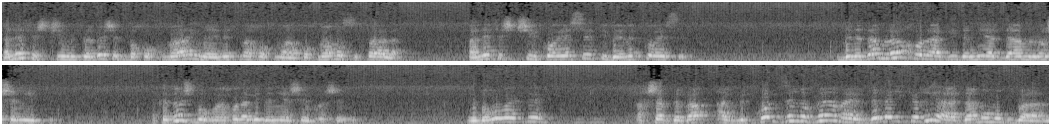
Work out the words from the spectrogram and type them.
הנפש כשהיא מתלבשת בחוכמה היא נהנית מהחוכמה, החוכמה מוסיפה לה. הנפש כשהיא כועסת היא באמת כועסת. בן אדם לא יכול להגיד אני אדם לא שניתי. הקדוש ברוך הוא יכול להגיד אני השם לא שניתי. זה ברור ההבדל. עכשיו דבר, וכל זה נובע מההבדל העיקרי, האדם הוא מוגבל,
